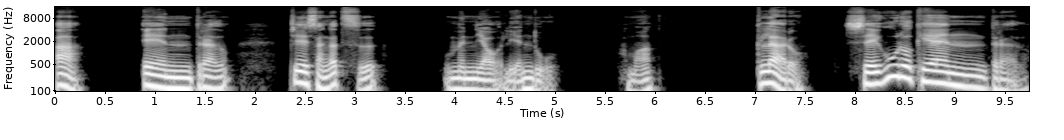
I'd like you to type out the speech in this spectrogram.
啊，entrado 这三个词我们要连读，好吗？Claro, seguro que ha entrado,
